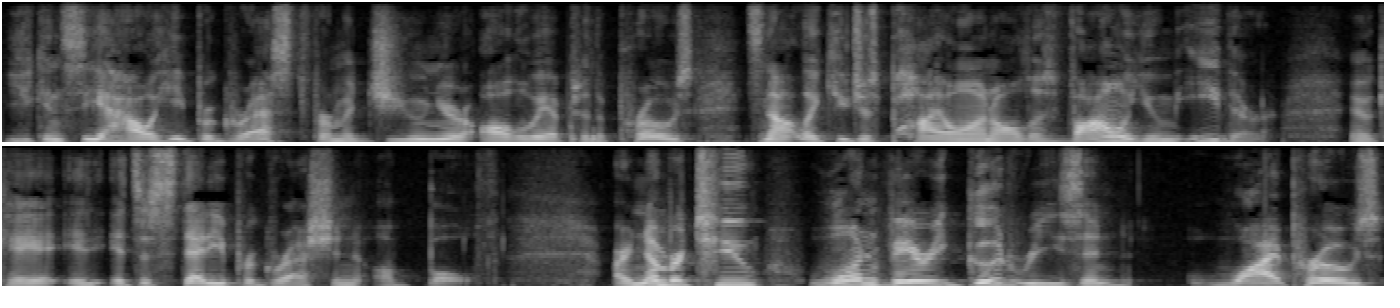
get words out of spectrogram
you can see how he progressed from a junior all the way up to the pros. It's not like you just pile on all this volume either. Okay, it, it's a steady progression of both. All right, number two, one very good reason why pros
